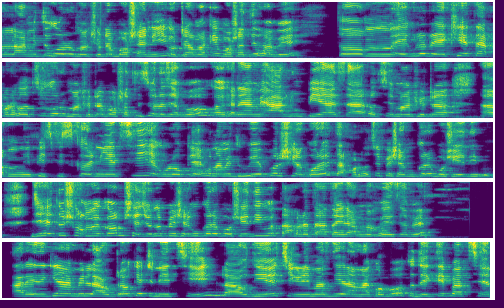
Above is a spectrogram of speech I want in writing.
আল্লাহ, আমি তো গরুর মাংসটা বসাইনি, ওটা আমাকে বসাতে হবে। তো এগুলো রেখে তারপরে হচ্ছে গরু মাংসটা বসাতে চলে যাব। এখানে আমি আলু, পেঁয়াজ আর হচ্ছে মাংসটা পিস পিস করে নিয়েছি। এগুলোকে এখন আমি ধুয়ে পরিষ্কার করে তারপর হচ্ছে প্রেশার কুকারে বসিয়ে দিব। যেহেতু সময় কম, সেজন্য প্রেশার কুকারে বসিয়ে দিব, তাহলে তাড়াতাড়ি রান্না হয়ে যাবে। আর এদিকে আমি লাউটাও কেটে নিচ্ছি। লাউ দিয়ে চিংড়ি মাছ দিয়ে রান্না করব। তো দেখতে পাচ্ছেন,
